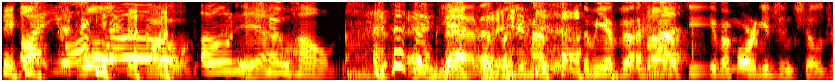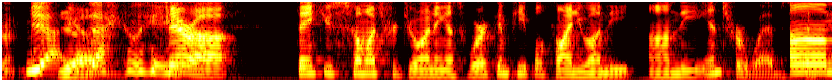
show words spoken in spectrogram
yeah. But you also Oh. own Yeah. two homes. exactly. Yeah, that's when you have then we have a house, you have a mortgage and children. yeah, Yeah. exactly. Sara, thank you so much for joining us. Where can people find you on the on the interwebs? Um,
